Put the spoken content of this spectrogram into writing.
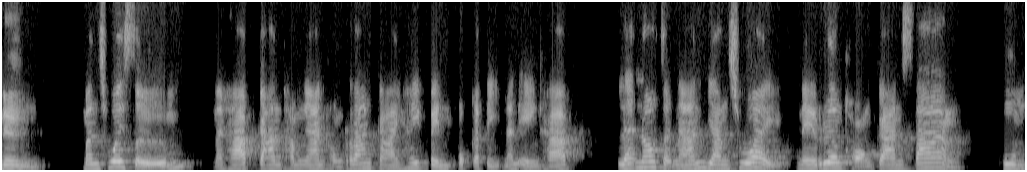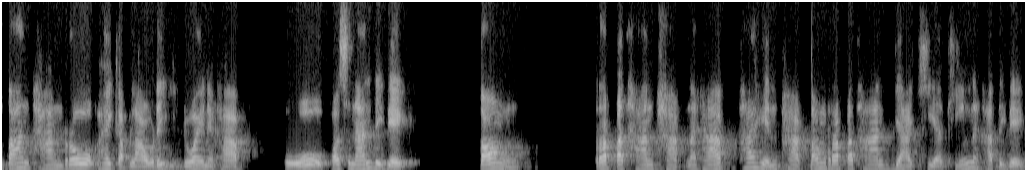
หนึ่งมันช่วยเสริมนะครับ การทำงานของร่างกายให้เป็นปกตินั่นเองครับ และนอกจากนั้นยังช่วยในเรื่องของการสร้างภูมิต้านทานโรคให้กับเราได้อีกด้วยนะครับ โอ้เพราะฉะนั้นเด็กๆต้องรับประทานผักนะครับ ถ้าเห็นผักต้องรับประทานอย่าเขี่ยทิ้งนะครับ เด็ก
